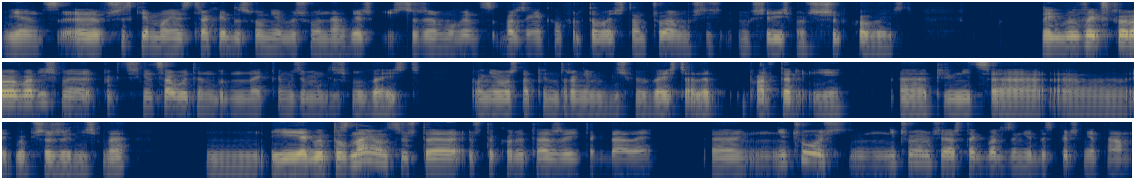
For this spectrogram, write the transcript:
Więc e, wszystkie moje strachy dosłownie wyszły na wierzch i szczerze mówiąc, bardzo niekomfortowo się tam czułem. Musi, musieliśmy szybko wyjść. Jakby wyeksplorowaliśmy praktycznie cały ten budynek, tam gdzie mogliśmy wejść, ponieważ na piętro nie mogliśmy wejść, ale parter i e, piwnicę e, jakby przeżyliśmy. Mm, I jakby poznając już te, już te korytarze i tak dalej, e, nie, czuło, nie czułem się aż tak bardzo niebezpiecznie tam,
